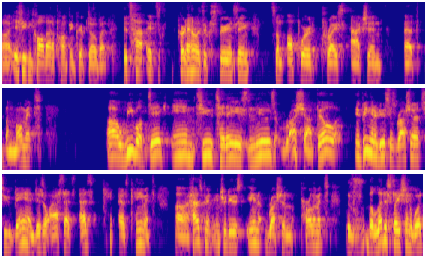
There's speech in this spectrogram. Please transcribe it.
uh, if you can call that a pump in crypto. But it's ha- it's Cardano is experiencing some upward price action at the moment. Uh, we will dig into today's news. Russia bill being introduced as Russia to ban digital assets as as payment uh, has been introduced in Russian Parliament. The, the legislation would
